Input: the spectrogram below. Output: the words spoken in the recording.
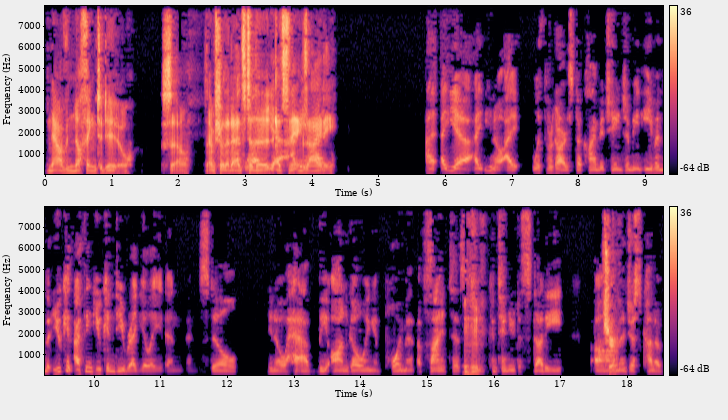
now have nothing to do. So I'm sure that adds to the yeah, adds to the I mean, I- anxiety. I, I yeah, I you know, I with regards to climate change, I mean, even that you can, I think you can deregulate and and still, you know, have the ongoing employment of scientists to continue to study, um, Sure. and just kind of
